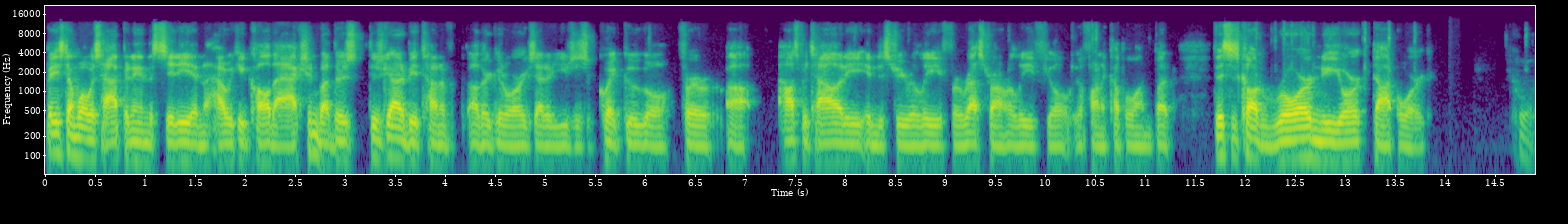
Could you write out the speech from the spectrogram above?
based on what was happening in the city and how we could call to action. But there's there's got to be a ton of other good orgs that you just a quick Google for uh, hospitality industry relief or restaurant relief, you'll you'll find a couple one. But this is called roarnewyork.org. cool.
